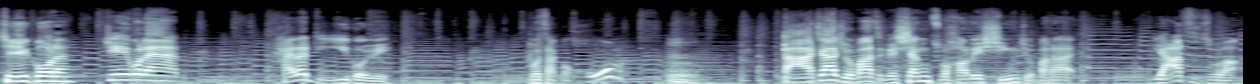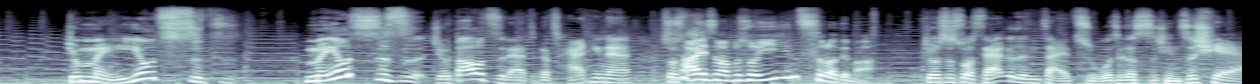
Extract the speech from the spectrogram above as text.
结果呢？结果呢，开了第一个月不咋个火嘛，嗯，大家就把这个想做好的心就把它压制住了，就没有辞职，没有辞职就导致呢这个餐厅呢，说啥意思嘛？不是说已经辞了的嘛？就是说三个人在做这个事情之前，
